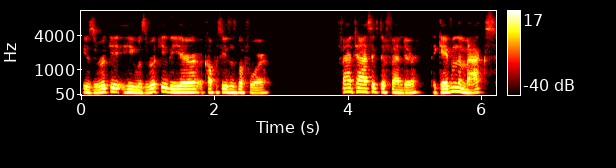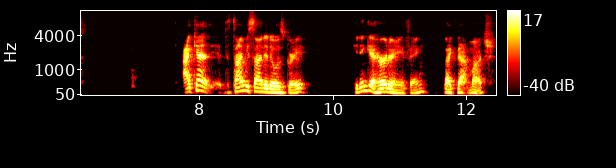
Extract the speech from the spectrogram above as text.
he was a rookie. He was rookie of the year a couple seasons before. Fantastic defender. They gave him the max. I can't. The time he signed it, it was great. He didn't get hurt or anything like that much.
